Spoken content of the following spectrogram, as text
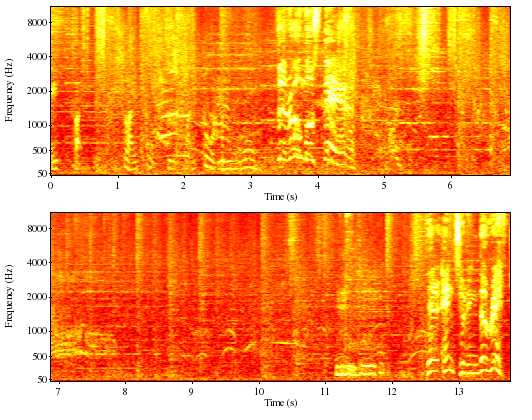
ยปล่อยปล่อยตูดปล่อยตูดมันเลย They're almost there! They're entering the rift!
